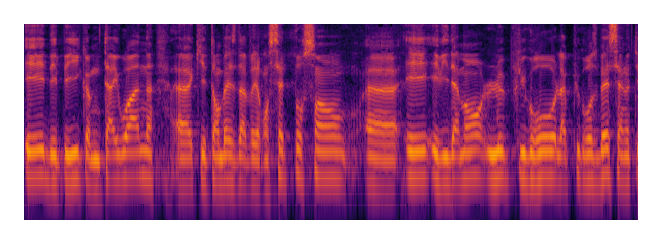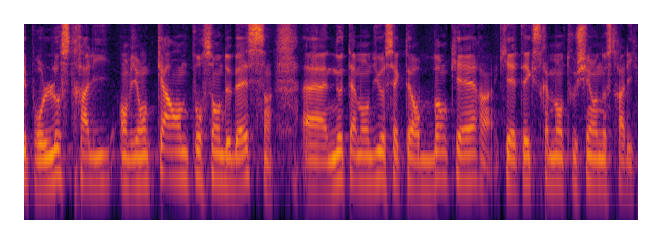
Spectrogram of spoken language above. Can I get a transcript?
et des pays comme Taïwan qui est en baisse d'environ 7%, et évidemment le plus gros, la plus grosse baisse est à noter pour l'Australie Australie, environ 40% de baisse, euh, notamment dû au secteur bancaire qui a été extrêmement touché en Australie.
